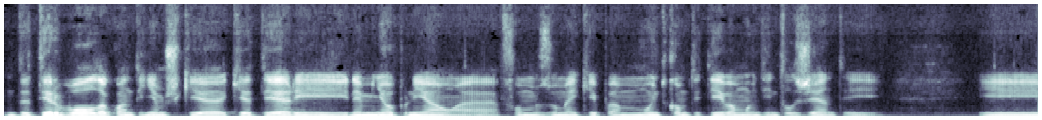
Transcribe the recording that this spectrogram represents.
de ter bola quando tínhamos que a, que a ter, e, na minha opinião, ah, fomos uma equipa muito competitiva, muito inteligente e, e,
